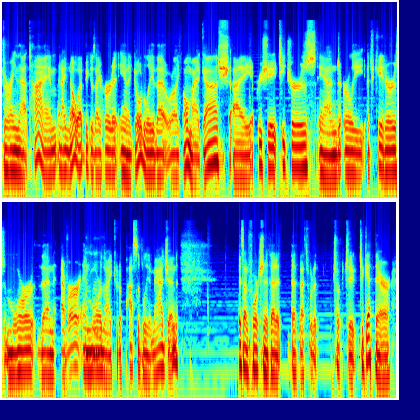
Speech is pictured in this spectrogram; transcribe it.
during that time, and I know it because I heard it anecdotally that were like, oh my gosh, I appreciate teachers and early educators more than ever and mm-hmm. more than I could have possibly imagined. It's unfortunate that it that that's what it took to to get there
